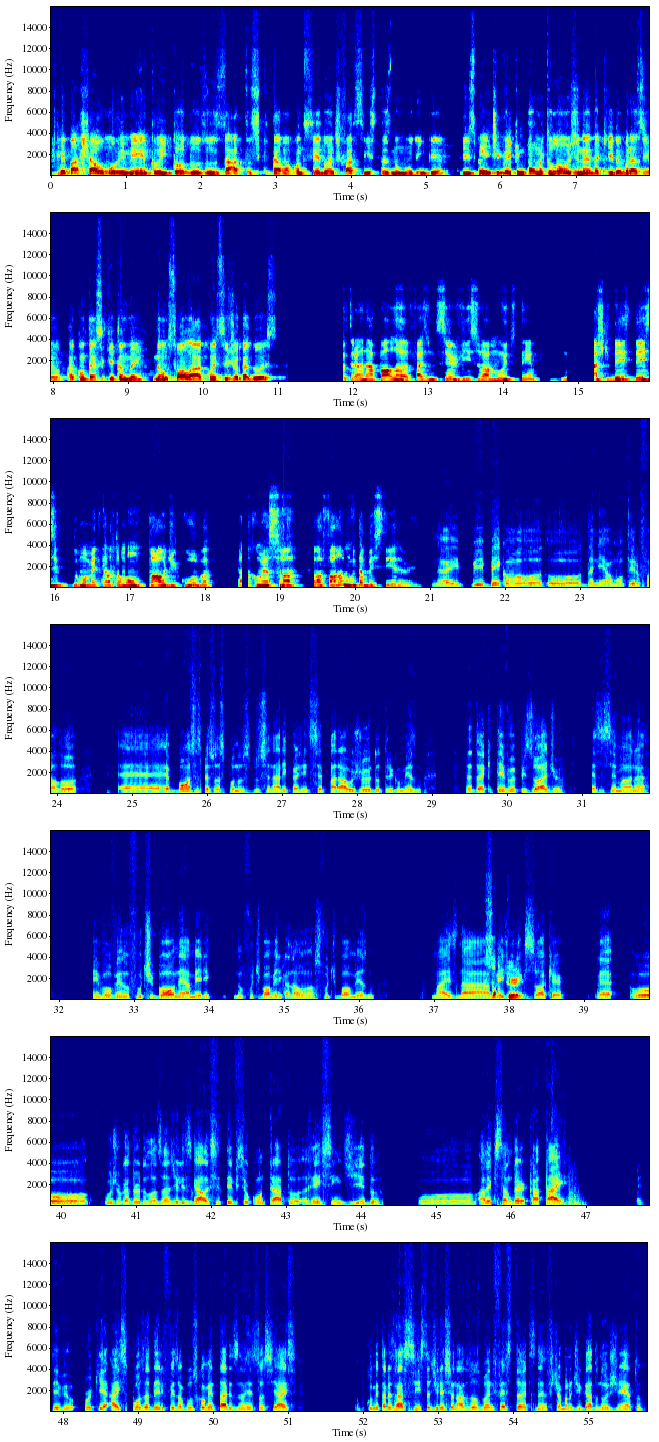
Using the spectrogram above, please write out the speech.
rebaixar o movimento e todos os atos que estavam acontecendo antifascistas no mundo inteiro. Isso pra gente ver que não tá muito longe, né, daqui do Brasil. Acontece aqui também, não só lá com esses jogadores. Outra, Ana Paula faz um serviço há muito tempo. Acho que desde, desde o momento que ela tomou um pau de Cuba, ela começou. Ela fala muita besteira, velho. E, e, bem como o, o, Daniel Monteiro falou, é, é bom essas pessoas nos posicionarem pra gente separar o joio do trigo mesmo. Tanto é que teve um episódio essa semana envolvendo futebol, né? Ameri no futebol americano, não, nosso futebol mesmo. Mas na Soccer. Major League Soccer, é, o, o jogador do Los Angeles Galaxy teve seu contrato rescindido, o Alexander Katai, teve porque a esposa dele fez alguns comentários nas redes sociais, comentários racistas direcionados aos manifestantes, né, chamando de gado nojento.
